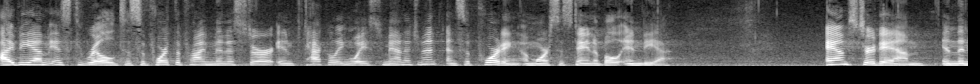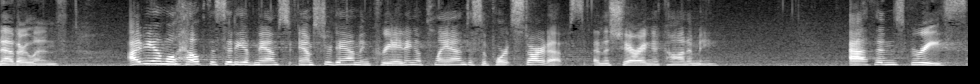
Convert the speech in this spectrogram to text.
IBM is thrilled to support the Prime Minister in tackling waste management and supporting a more sustainable India. Amsterdam in the Netherlands. IBM will help the city of Amsterdam in creating a plan to support startups and the sharing economy. Athens, Greece.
